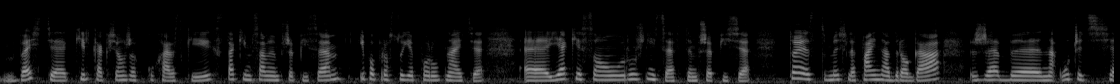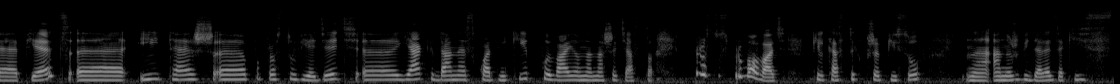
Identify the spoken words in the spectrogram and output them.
Weźcie kilka książek kucharskich z takim samym przepisem i po prostu je porównajcie. Jakie są różnice w tym przepisie? To jest, myślę, fajna droga, żeby nauczyć się piec i też po prostu wiedzieć, e, jak dane składniki wpływają na nasze ciasto. Po prostu spróbować kilka z tych przepisów, e, a nóż widelec jakiś z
